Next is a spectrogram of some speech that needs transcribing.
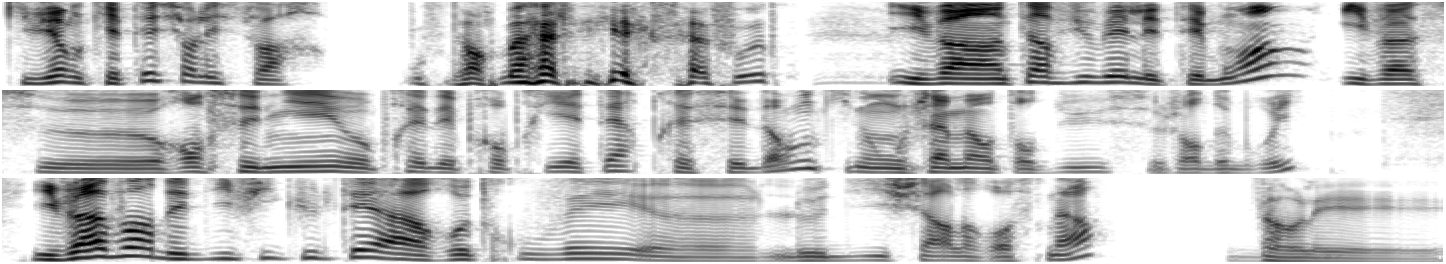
qui vient enquêter sur l'histoire. Normal, il y a que ça à foutre. Il va interviewer les témoins, il va se renseigner auprès des propriétaires précédents qui n'ont jamais entendu ce genre de bruit. Il va avoir des difficultés à retrouver euh, le dit Charles Rosna Dans les...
